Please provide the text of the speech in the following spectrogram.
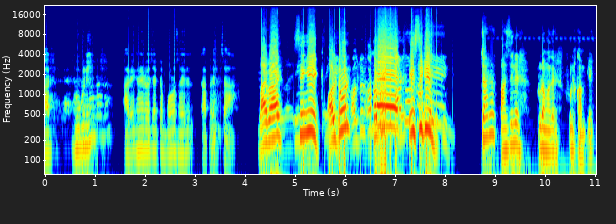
আর ঘুগনি, আর এখানে রয়েছে একটা বড় সাইজের কাপের চা। Bye bye Singhik all tour Sikkim. চার পাঁচ দিনের ট্যুর আমাদের full complete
